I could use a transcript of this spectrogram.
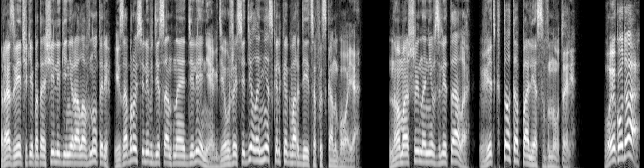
Разведчики потащили генерала внутрь и забросили в десантное отделение, где уже сидело несколько гвардейцев из конвоя. Но машина не взлетала, ведь кто-то полез внутрь. «Вы куда?»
